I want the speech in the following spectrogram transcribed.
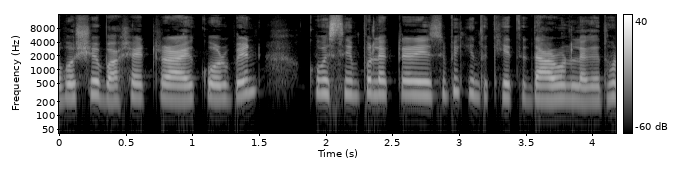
অবশ্যই বাসায় ট্রাই করবেন। খুবই সিম্পল একটা রেসিপি কিন্তু খেতে দারুণ লাগে। ধন্যবাদ।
